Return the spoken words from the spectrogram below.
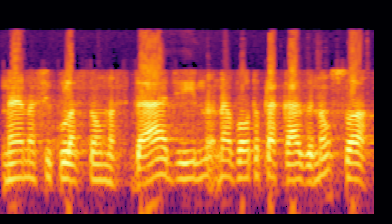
né, na circulação na cidade e na, na volta para casa, não só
